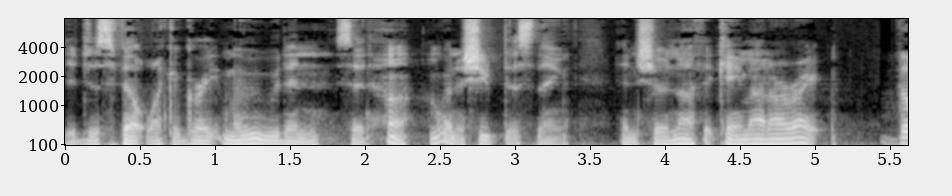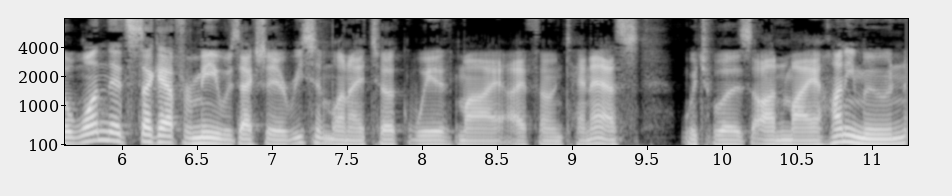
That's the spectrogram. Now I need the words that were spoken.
it just felt like a great mood and said, huh, I'm going to shoot this thing. And sure enough, it came out all right. The one that stuck out for me was actually a recent one I took with my iPhone 10s, which was on my honeymoon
